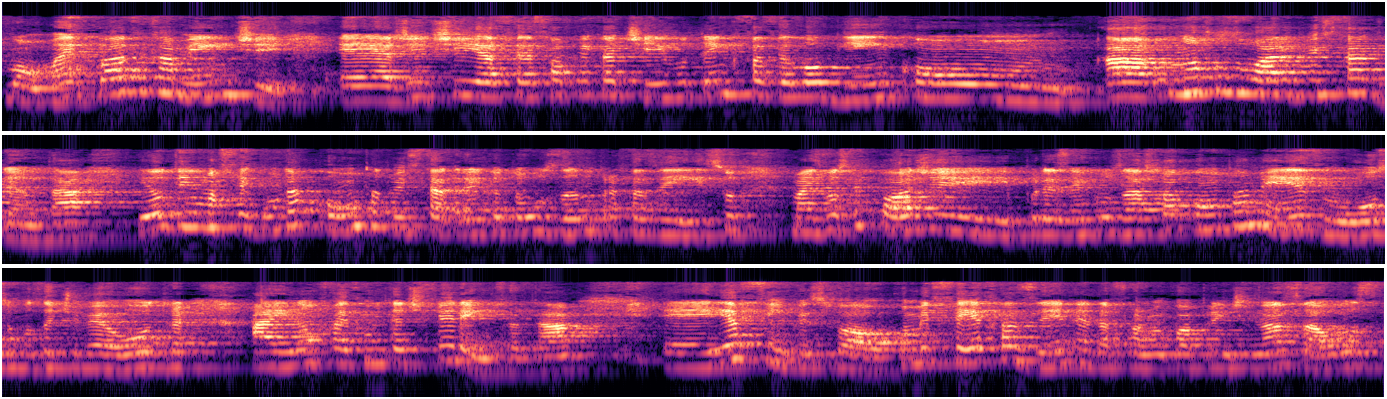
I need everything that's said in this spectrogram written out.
Bom, mas basicamente é, a gente acessa o aplicativo, tem que fazer login com a, o nosso usuário do Instagram, tá? Eu tenho uma segunda conta do Instagram que eu estou usando para fazer isso, mas você pode, por exemplo, usar sua conta mesmo, ou se você tiver outra, aí não faz muita diferença, tá? É, e assim, pessoal, comecei a fazer, né, da forma que eu aprendi nas aulas,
